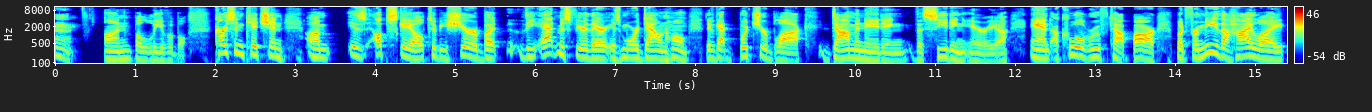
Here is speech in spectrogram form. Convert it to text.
Mm, unbelievable. Carson Kitchen um, is upscale to be sure, but the atmosphere there is more down home. They've got butcher block dominating the seating area and a cool rooftop bar. But for me, the highlight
